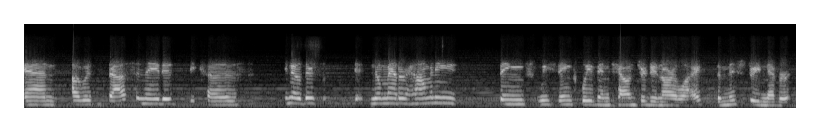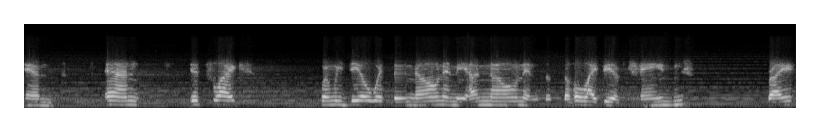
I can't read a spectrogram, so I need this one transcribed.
and I was fascinated because, you know, there's no matter how many things we think we've encountered in our life, the mystery never ends. And it's like when we deal with the known and the unknown and the, the whole idea of change, right?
